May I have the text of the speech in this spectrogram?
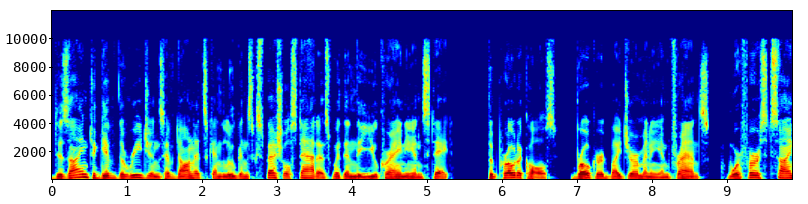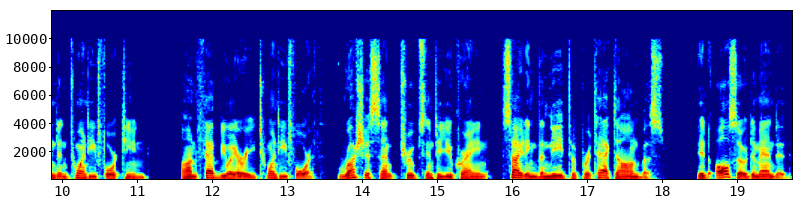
designed to give the regions of Donetsk and Lugansk special status within the Ukrainian state. The protocols, brokered by Germany and France, were first signed in 2014. On February 24, Russia sent troops into Ukraine, citing the need to protect Donbas. It also demanded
